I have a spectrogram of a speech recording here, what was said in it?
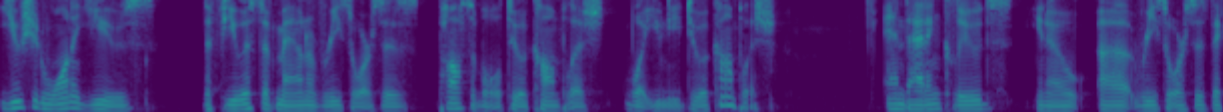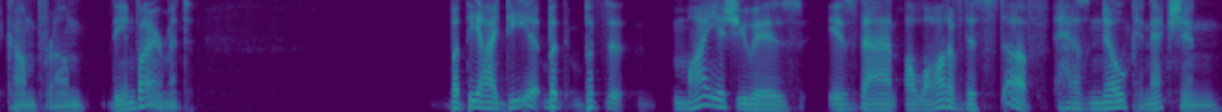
you should want to use the fewest amount of resources possible to accomplish what you need to accomplish. And that includes, you know, uh, resources that come from the environment. But the idea, but but the my issue is is that a lot of this stuff has no connection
